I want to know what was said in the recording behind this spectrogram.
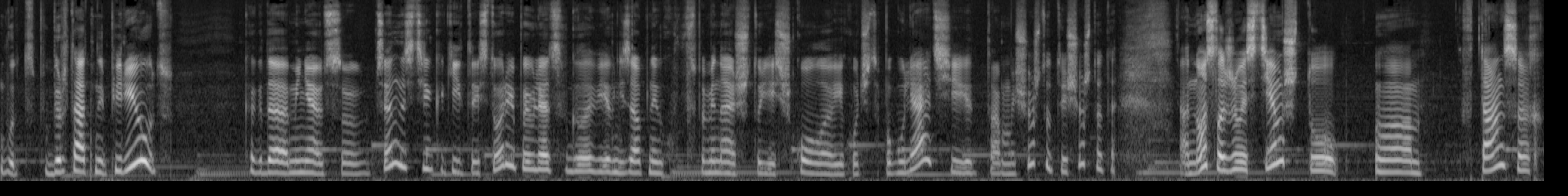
вот пубертатный период, когда меняются ценности, какие-то истории появляются в голове, внезапно вспоминаешь, что есть школа и хочется погулять, и там еще что-то, еще что-то. Оно сложилось с тем, что э, в танцах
